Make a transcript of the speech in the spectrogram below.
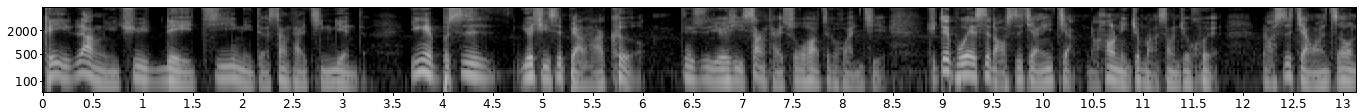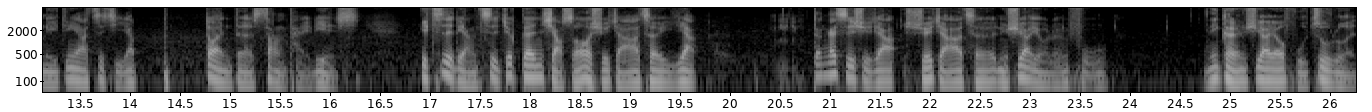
可以让你去累积你的上台经验的？因为不是，尤其是表达课，哦就是尤其上台说话这个环节，绝对不会是老师讲一讲，然后你就马上就会。老师讲完之后，你一定要自己要不断的上台练习，一次两次，就跟小时候学脚踏车一样。刚开始学脚学脚踏车，你需要有人扶，你可能需要有辅助轮，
